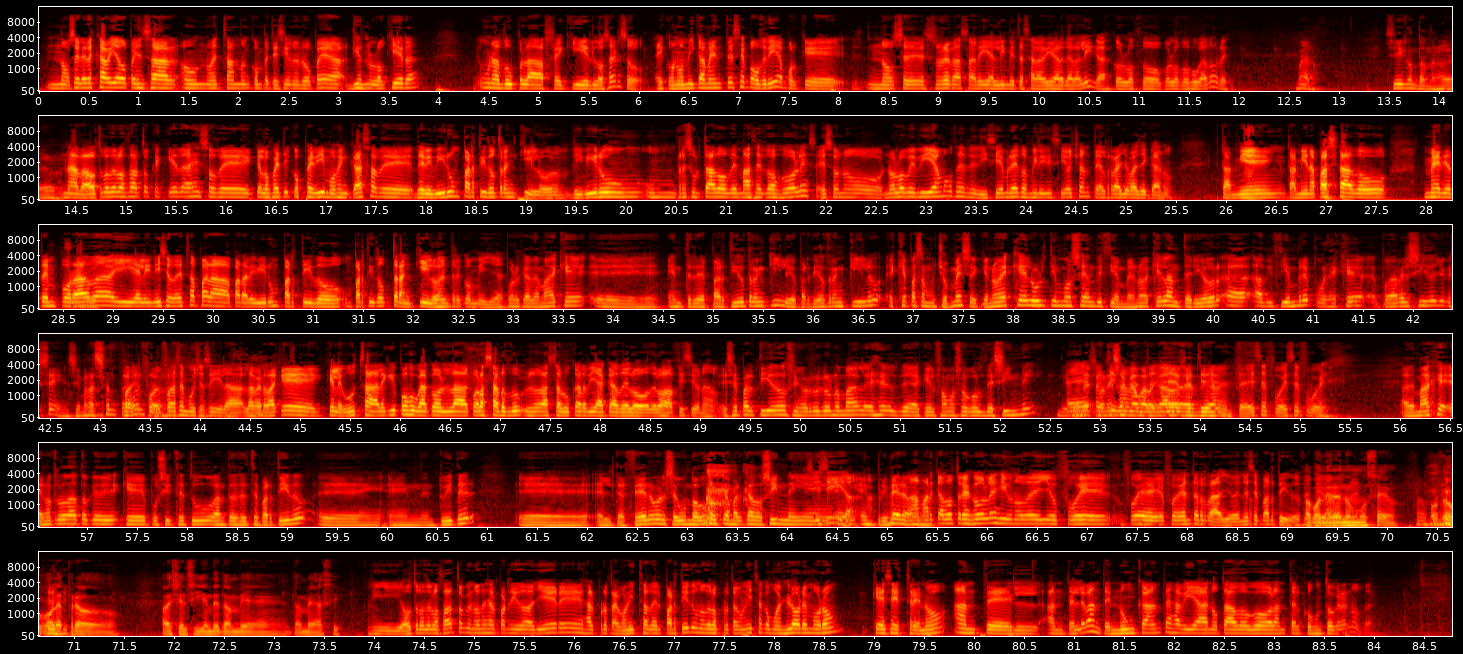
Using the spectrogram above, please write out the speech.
no sería descabellado pensar, aún no estando en competición europea, Dios no lo quiera, una dupla Fekir-Lo Celso. Económicamente se podría porque no se rebasaría el límite salarial de la liga con los dos, con los dos jugadores. Bueno, sigue contándonos. Nada, otro de los datos que queda es eso de que los béticos pedimos en casa de, de vivir un partido tranquilo, vivir un, un resultado de más de dos goles, eso no, no lo vivíamos desde diciembre de 2018 ante el Rayo Vallecano. También, también ha pasado media temporada y el inicio de esta para, para vivir un partido, un partido tranquilo, entre comillas. Porque además es que eh, entre partido tranquilo y partido tranquilo es que pasan muchos meses, que no es que el último sea en diciembre, no es que el anterior a, a diciembre pues es que puede haber sido, yo que sé, en Semana Santa. Fue, o fue- hace mucho, sí. La, la verdad que, que le gusta al equipo jugar con la, con la, salud, la salud cardíaca de, lo- de los aficionados. Ese partido, si no recuerdo mal, es el de aquel famoso gol de Sydney, de- con- con, esa Efectivamente, cabalgada. de- efectivamente, ese fue, ese fue. Además, que en otro dato que, que pusiste tú antes de este partido, eh, en, en Twitter, eh, el tercero, el segundo gol que ha marcado Sydney en, Sí, sí, en, ha, en primera. ha marcado tres goles y uno de ellos fue fue fue ante Rayo en ese partido. A ponerlo en un museo. Pocos goles, pero a ver si el siguiente también, también así. Y otro de los datos que nos deja el partido de ayer es al protagonista del partido, uno de los protagonistas como es Lore Morón, que se estrenó ante el, ante el Levante. Nunca antes había anotado gol ante el conjunto Granota.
